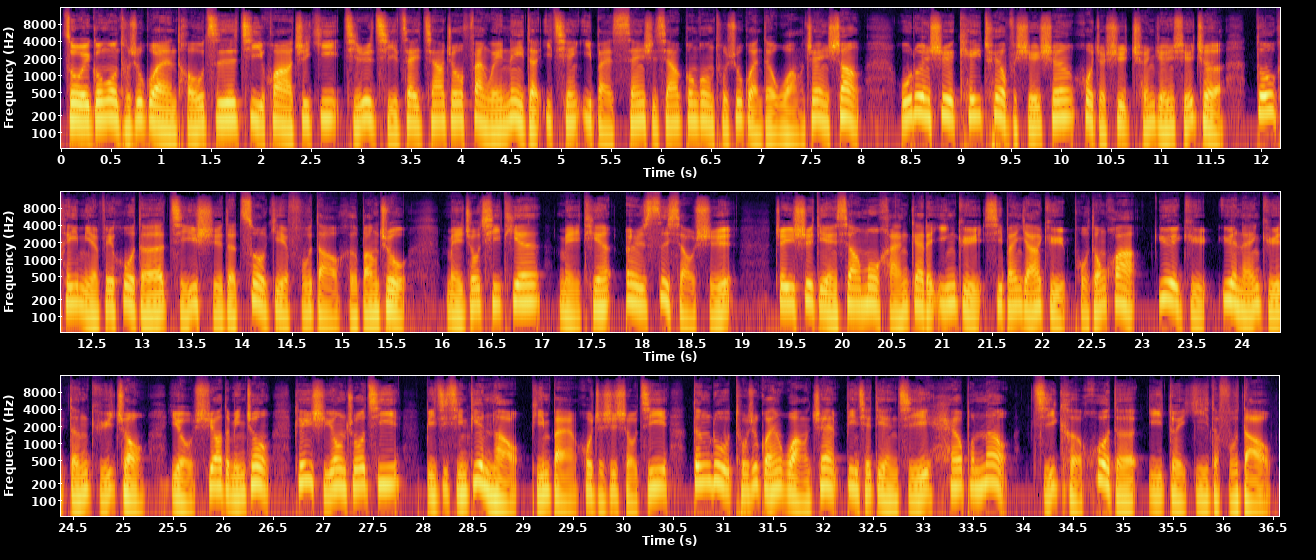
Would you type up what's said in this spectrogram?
作为公共图书馆投资计划之一，即日起在加州范围内的一千一百三十家公共图书馆的网站上，无论是 K-12 学生或者是成人学者，都可以免费获得及时的作业辅导和帮助。每周七天，每天二十四小时。这一试点项目涵盖了英语、西班牙语、普通话、粤语、越南语等语种。有需要的民众可以使用桌机。笔记型电脑、平板或者是手机登录图书馆网站，并且点击 Help Now 即可获得一对一的辅导。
